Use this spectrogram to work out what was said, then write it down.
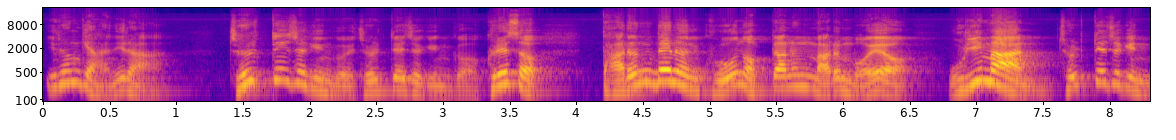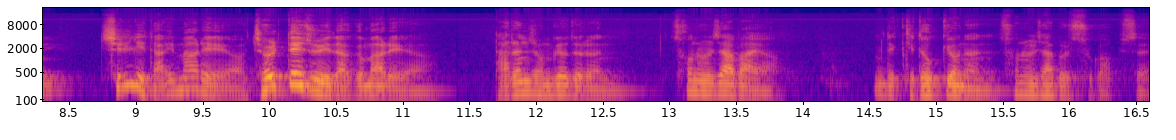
이런 게 아니라 절대적인 거예요. 절대적인 거. 그래서 다른 데는 구원 없다는 말은 뭐예요? 우리만 절대적인 진리다 이 말이에요. 절대주의다 그 말이에요. 다른 종교들은 손을 잡아요. 근데 기독교는 손을 잡을 수가 없어요.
